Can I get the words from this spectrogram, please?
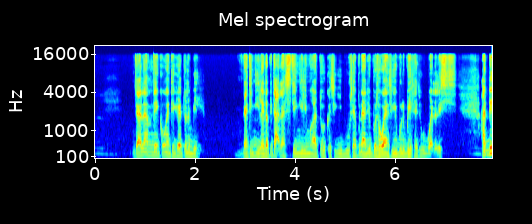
Hmm. Dalam lingkungan 300 lebih. Dah tinggi lah tapi taklah setinggi 500 ke 1000. Saya pernah jumpa seorang yang 1000 lebih. Saya cuba buat analisis. Ada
